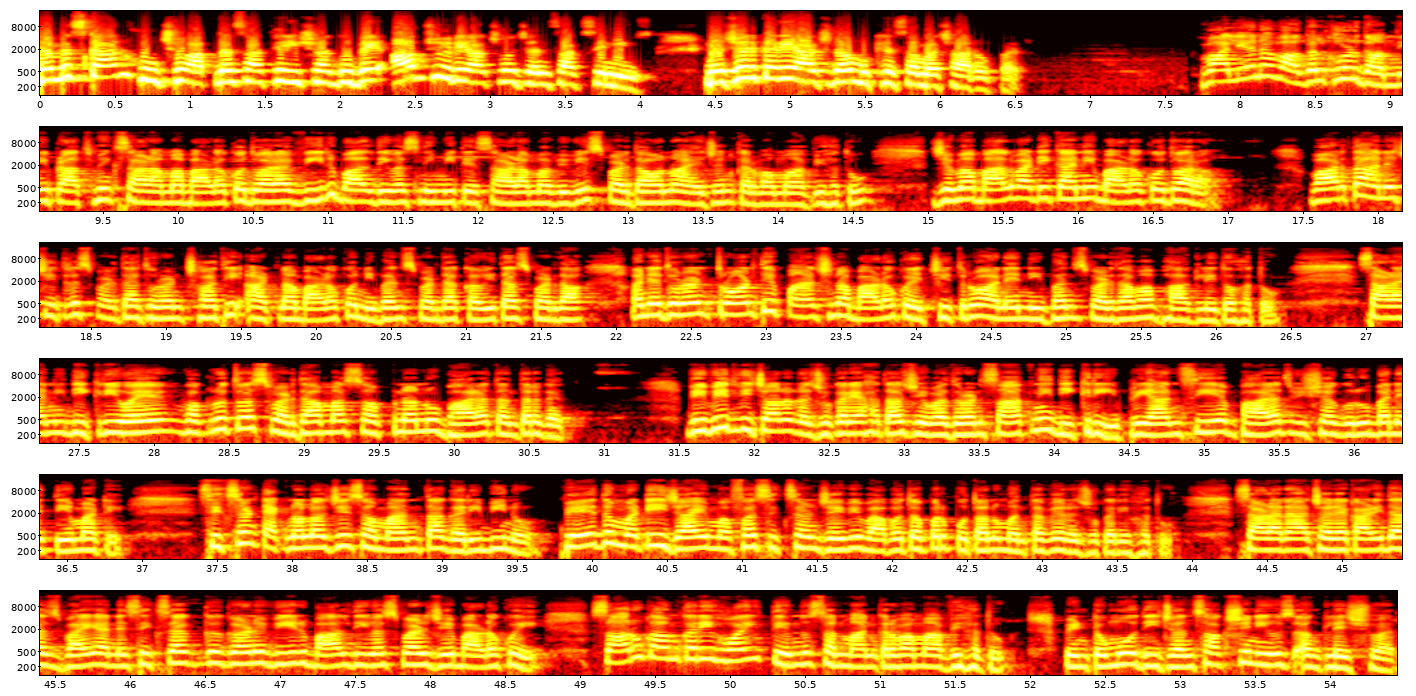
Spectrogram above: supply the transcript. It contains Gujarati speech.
નમસ્કાર, હું છું આપના સાથે ઈશા દુબે. આપ જોઈ રહ્યા છો જનસાક્ષી ન્યૂઝ. નજર કરી આજના મુખ્ય સમાચારો પર. વાલિયાના વાગલખોડ ગામની પ્રાથમિક શાળામાં બાળકો દ્વારા વીર બાલ દિવસ નિમિત્તે શાળામાં વિવિધ સ્પર્ધાઓનું આયોજન કરવામાં આવ્યું હતું, જેમાં બાલવાટિકાની બાળકો દ્વારા વાર્તા અને ચિત્ર સ્પર્ધા ધોરણ છ થી આઠના બાળકો, નિબંધ સ્પર્ધા, કવિતા સ્પર્ધા અને ધોરણ ત્રણથી પાંચના બાળકોએ ચિત્રો અને નિબંધ સ્પર્ધામાં ભાગ લીધો હતો. શાળાની દીકરીઓએ વક્તૃત્વ સ્પર્ધામાં સ્વપ્નનું ભારત અંતર્ગત વિવિધ વિચારો રજૂ કર્યા હતા, જેમાં ધોરણ સાતની દીકરી પ્રિયાંશીએ ભારત વિશ્વ ગુરુ બને તે માટે શિક્ષણ ટેકનોલોજી સમાનતા ગરીબીનો ભેદ મટી જાય મફત શિક્ષણ જેવી બાબતો પર પોતાનું મંતવ્ય રજૂ કર્યું હતું. શાળાના આચાર્ય કાળીદાસભાઈ અને શિક્ષકગણ વીર બાલ દિવસ પર જે બાળકોએ સારું કામ કર્યું હોય તેમનું સન્માન કરવામાં આવ્યું હતું. પિન્ટુ મોદી, જનસાક્ષી ન્યૂઝ અંકલેશ્વર.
